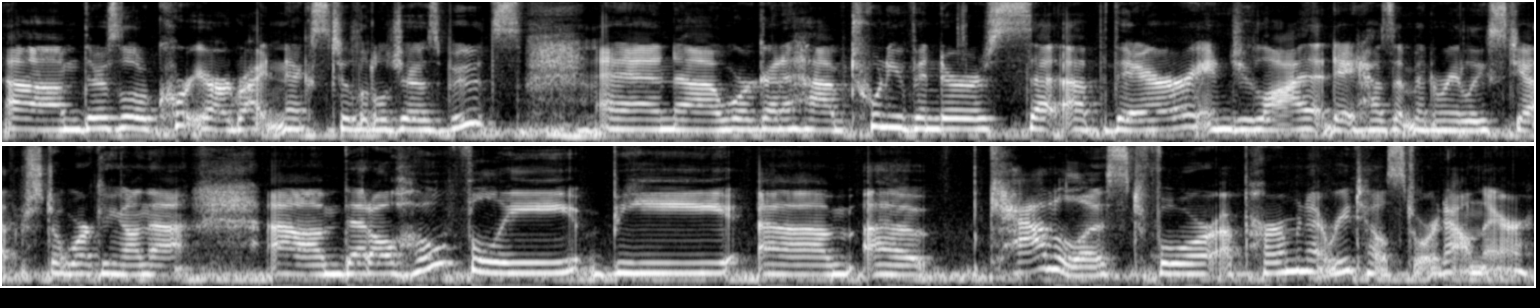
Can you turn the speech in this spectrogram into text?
Um, there's a little courtyard right next to Little Joe's Boots. And uh, we're going to have 20 vendors set up there in July. That date hasn't been released yet. We're still working on that. Um, that'll hopefully be um, a catalyst for a permanent retail store down there.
